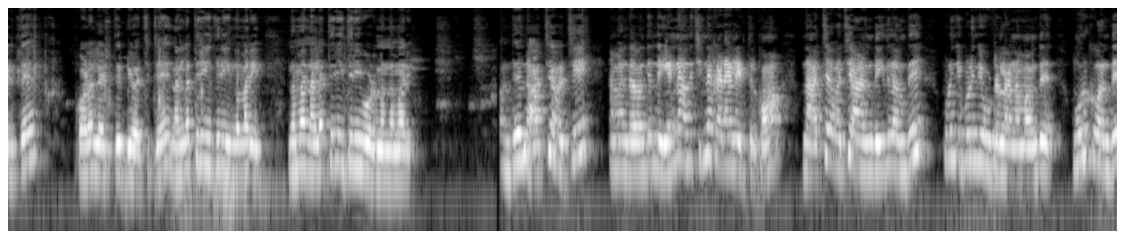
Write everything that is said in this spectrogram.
எடுத்து குழல் எடுத்து இப்படி வச்சுட்டு நல்லா திரி திரி இந்த மாதிரி இந்த மாதிரி நல்லா திரி திரி விடணும் இந்த மாதிரி. வந்து இந்த அச்சை வச்சு நம்ம இந்த வந்து இந்த எண்ணெய் வந்து சின்ன கடாயில் எடுத்திருக்கோம். இந்த அச்சை வச்சு இந்த இதில் வந்து புழிஞ்சு புழிஞ்சு விட்டுறலாம் நம்ம வந்து முறுக்கு வந்து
